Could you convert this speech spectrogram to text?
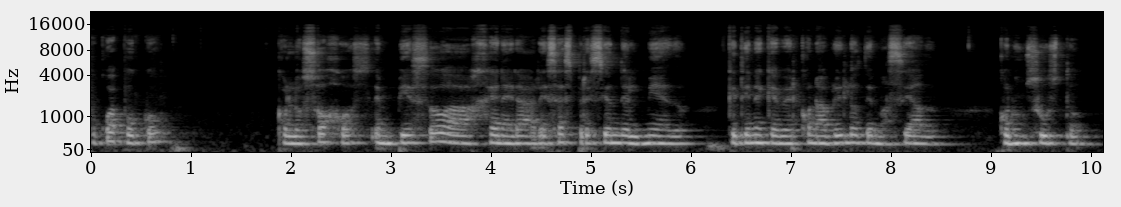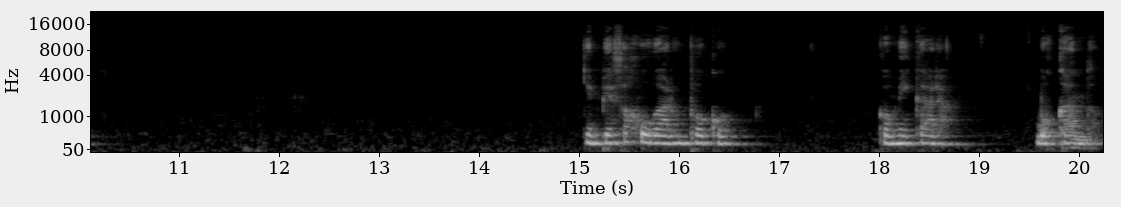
Poco a poco, con los ojos, empiezo a generar esa expresión del miedo que tiene que ver con abrirlos demasiado, con un susto. Y empiezo a jugar un poco con mi cara, buscando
